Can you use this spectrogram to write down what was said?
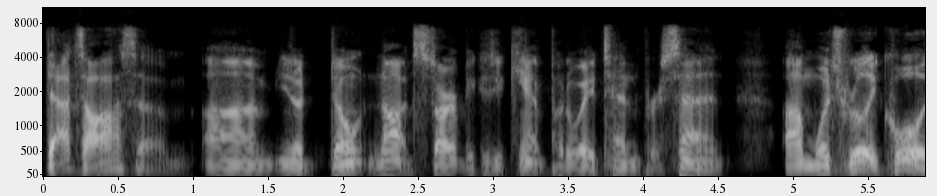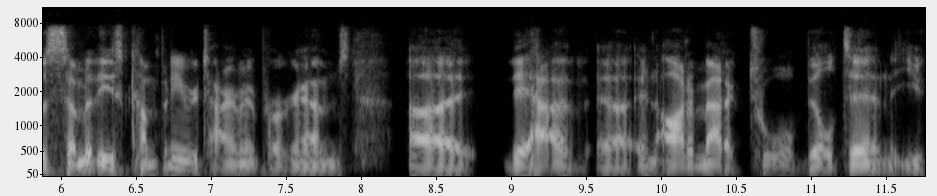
that's awesome. Um, you know, don't not start because you can't put away 10%. Um, what's really cool is some of these company retirement programs, uh, they have uh, an automatic tool built in that you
